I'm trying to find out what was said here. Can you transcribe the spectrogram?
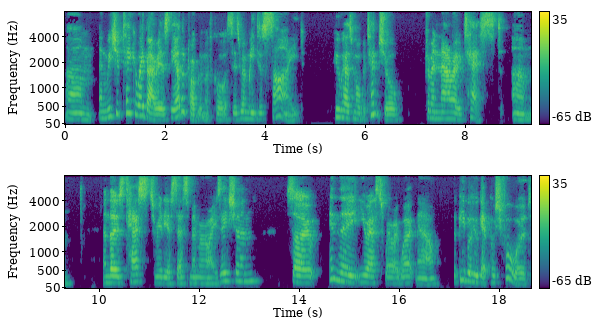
um, and we should take away barriers. The other problem, of course, is when we decide who has more potential from a narrow test. Um, and those tests really assess memorization. So in the US, where I work now, the people who get pushed forward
